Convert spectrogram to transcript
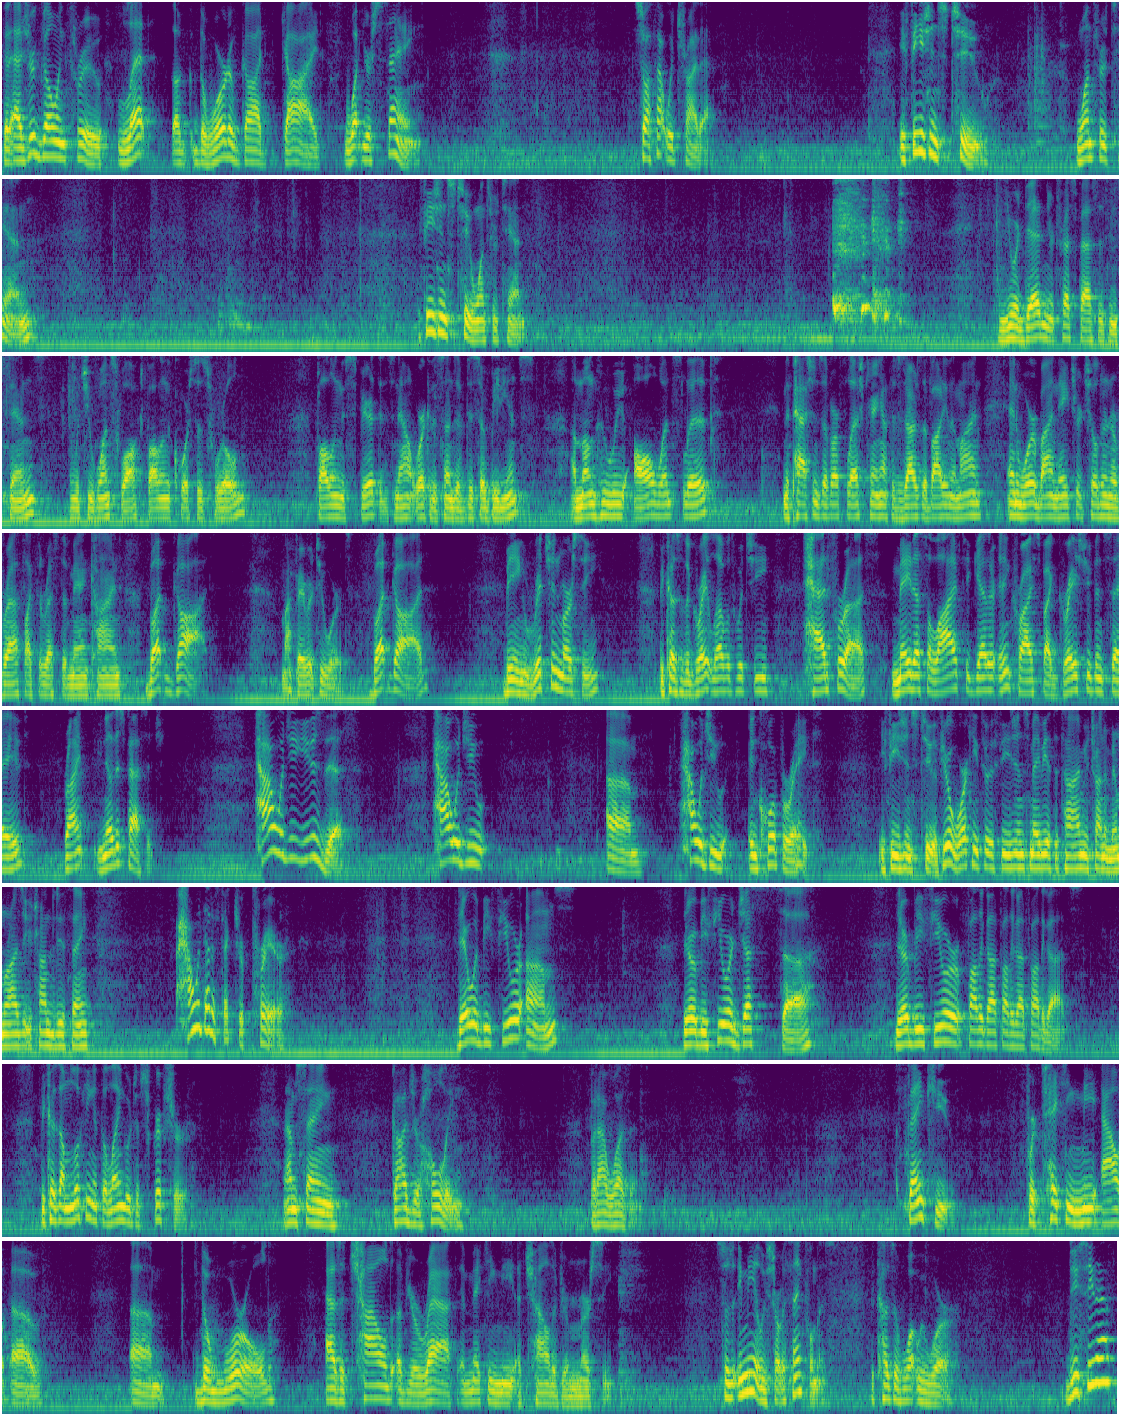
That as you're going through, let the, the Word of God guide what you're saying. So I thought we'd try that. Ephesians 2 1 through 10. Ephesians 2 1 through 10. and you are dead in your trespasses and sins, in which you once walked, following the course of this world, following the spirit that is now at work of the sons of disobedience, among whom we all once lived in the passions of our flesh, carrying out the desires of the body and the mind, and were by nature children of wrath like the rest of mankind. But God, my favorite two words, but God, being rich in mercy, because of the great love with which He had for us, made us alive together in Christ. By grace you've been saved, right? You know this passage. How would you use this? How would you, um, how would you incorporate Ephesians 2? If you're working through Ephesians, maybe at the time, you're trying to memorize it, you're trying to do the thing, how would that affect your prayer? There would be fewer ums, there would be fewer justs, uh, there would be fewer Father God, Father God, Father Gods. Because I'm looking at the language of Scripture and I'm saying, God, you're holy, but I wasn't. Thank you for taking me out of um, the world as a child of your wrath and making me a child of your mercy. So immediately start with thankfulness because of what we were. Do you see that?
